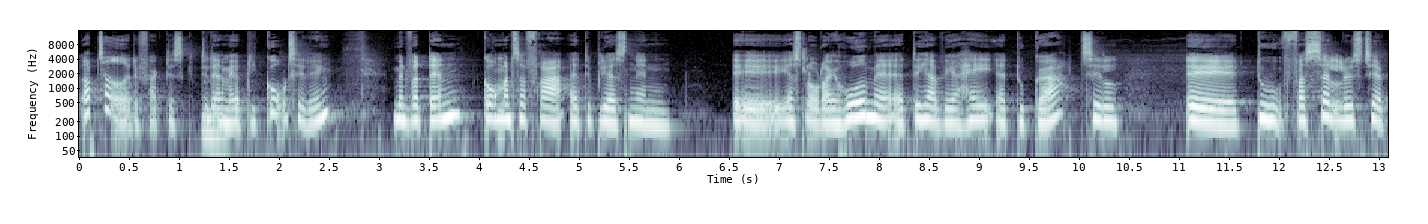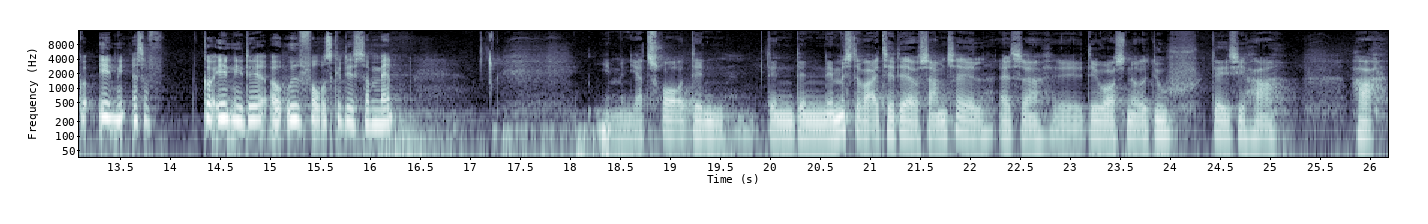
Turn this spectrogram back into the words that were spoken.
optaget af det faktisk. Det mm. der med at blive god til det, ikke? Men hvordan går man så fra, at det bliver sådan en, øh, jeg slår dig i hovedet med, at det her vil jeg have, at du gør, til øh, du får selv lyst til at gå ind i, altså gå ind i det og udforske det som mand? Jamen, jeg tror, den, den, den nemmeste vej til det er jo samtale. Altså, øh, det er jo også noget, du, Daisy, har, har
